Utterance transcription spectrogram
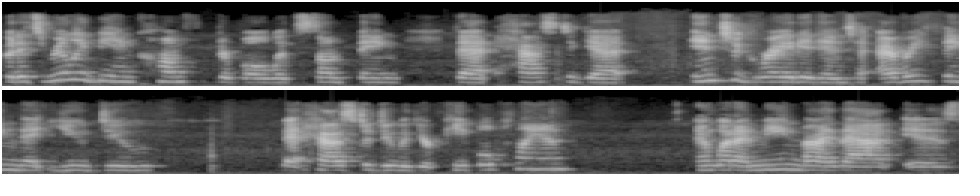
but it's really being comfortable with something that has to get integrated into everything that you do that has to do with your people plan. And what I mean by that is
